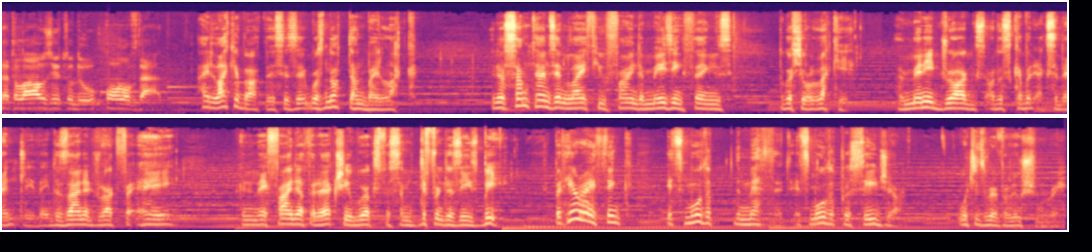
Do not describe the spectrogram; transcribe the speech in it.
that allows you to do all of that. I like about this is it was not done by luck. You know, sometimes in life you find amazing things because you're lucky. And many drugs are discovered accidentally. They design a drug for A, and they find out that it actually works for some different disease B. But here I think it's more the, the method, it's more the procedure which is revolutionary.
